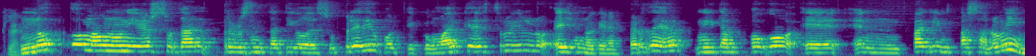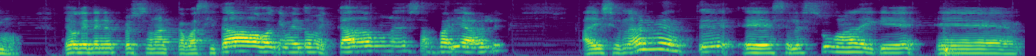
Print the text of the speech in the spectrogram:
Claro. No toma un universo tan representativo de su predio, porque como hay que destruirlo, ellos no quieren perder, ni tampoco eh, en packing pasa lo mismo. Tengo que tener personal capacitado para que me tome cada una de esas variables. Adicionalmente, eh, se les suma de que, eh,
